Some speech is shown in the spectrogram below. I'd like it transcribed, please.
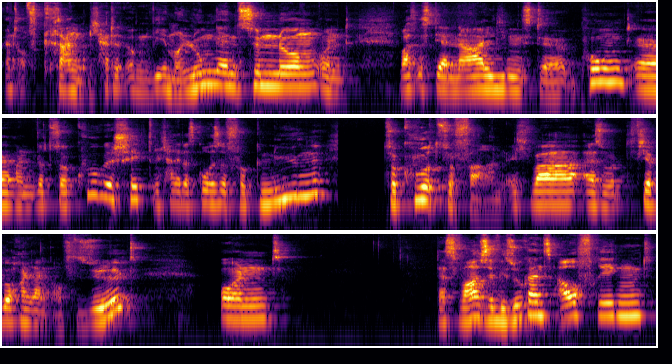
ganz oft krank. Ich hatte irgendwie immer Lungenentzündung und was ist der naheliegendste Punkt? Äh, man wird zur Kur geschickt und ich hatte das große Vergnügen, zur Kur zu fahren. Ich war also vier Wochen lang auf Sylt und das war sowieso ganz aufregend,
